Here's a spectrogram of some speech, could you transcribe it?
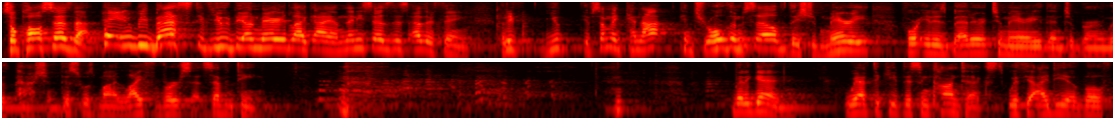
So Paul says that, hey, it would be best if you would be unmarried like I am. Then he says this other thing. But if, you, if someone cannot control themselves, they should marry, for it is better to marry than to burn with passion. This was my life verse at 17. but again, we have to keep this in context with the idea of both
